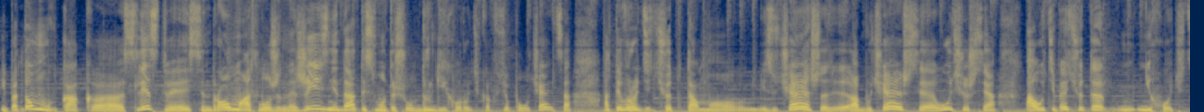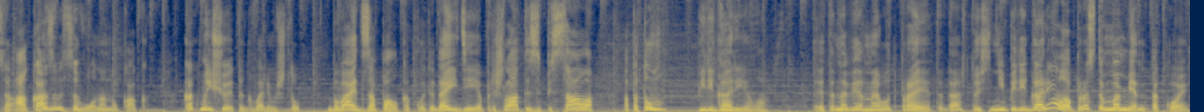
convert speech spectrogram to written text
И потом, как э, следствие, синдром отложенной жизни, да, ты смотришь, у других вроде как все получается, а ты вроде что-то там э, изучаешь, э, обучаешься, учишься, а у тебя что-то не хочется. А оказывается, вон оно как. Как мы еще это говорим, что бывает запал какой-то, да, идея пришла, ты записала, а потом перегорела. Это, наверное, вот про это, да? То есть не перегорела, а просто момент такой.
